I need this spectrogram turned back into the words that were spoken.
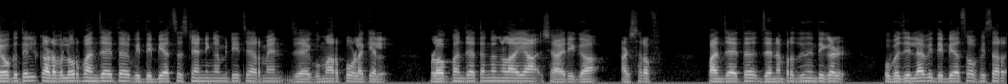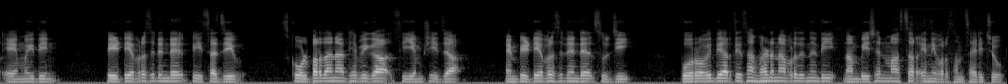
യോഗത്തിൽ കടവലൂർ പഞ്ചായത്ത് വിദ്യാഭ്യാസ standing committee chairman Jayakumar Poolakkal block panchayat അംഗങ്ങളായ ഷാരിക അഷ്റഫ് പഞ്ചായത്ത് ജനപ്രതിനിധികൾ ഉപജില്ലാ വിദ്യാഭ്യാസ officer A Moideen P T A president P Sajeev school പ്രധാനാധ്യാപിക C M Sheeja M P T A president Suji പൂർവ വിദ്യാർത്ഥി സംഘടനാ പ്രതിനിധി നമ്പീശൻ മാസ്റ്റർ എന്നിവർ സംസാരിച്ചു.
